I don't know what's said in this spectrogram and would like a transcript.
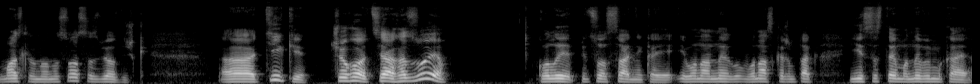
масляного насоса зв'язочки. Тільки чого ця газує, коли підсос сальника є, і вона, не, вона, скажімо так, її система не вимикає.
